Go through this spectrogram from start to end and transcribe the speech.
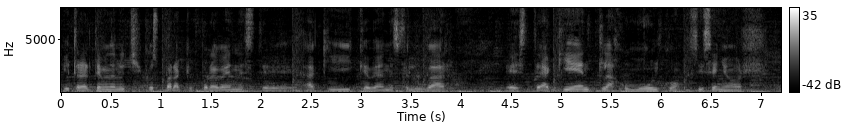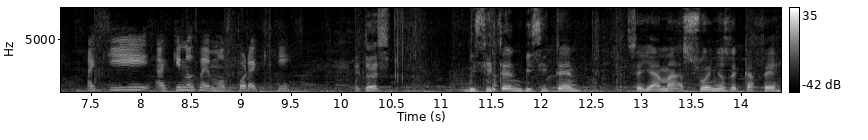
y traer también a los chicos para que prueben este, aquí, que vean este lugar. Este, aquí en Tlajumulco, sí señor. Aquí, aquí nos vemos, por aquí. Entonces, visiten, visiten. Se llama Sueños de Café.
